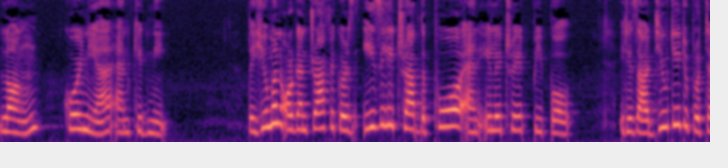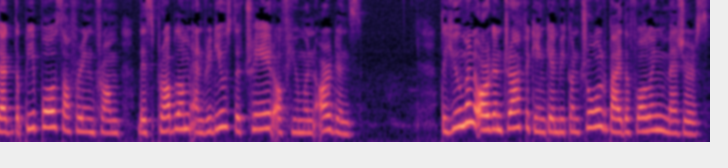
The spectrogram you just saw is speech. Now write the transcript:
lung, cornea, and kidney. The human organ traffickers easily trap the poor and illiterate people. It is our duty to protect the people suffering from this problem and reduce the trade of human organs. The human organ trafficking can be controlled by the following measures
